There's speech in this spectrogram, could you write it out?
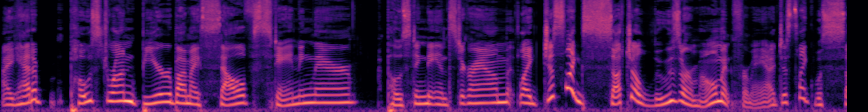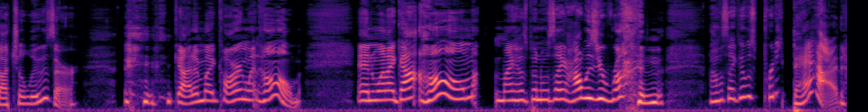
I had a post run beer by myself standing there posting to Instagram. Like just like such a loser moment for me. I just like was such a loser. got in my car and went home. And when I got home, my husband was like, "How was your run?" And I was like, it was pretty bad.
